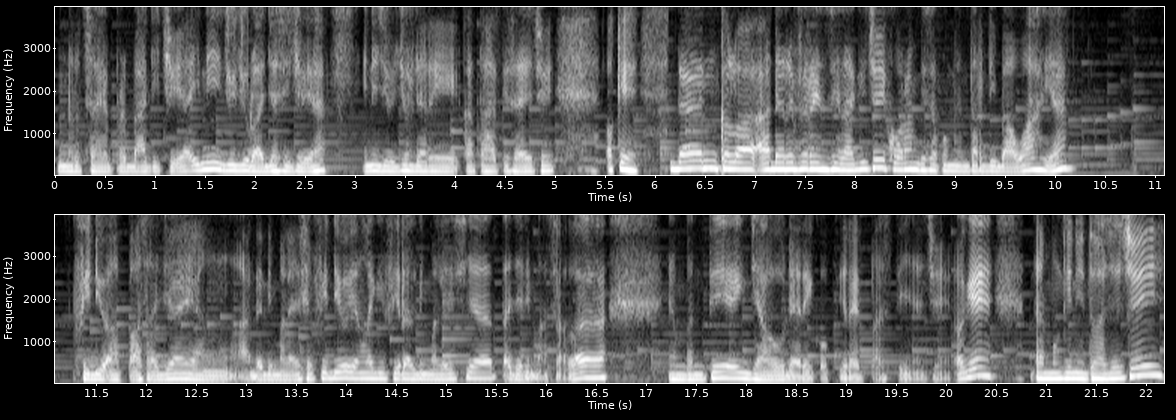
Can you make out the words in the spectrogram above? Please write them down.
menurut saya pribadi cuy ya. Ini jujur aja sih cuy ya. Ini jujur dari kata hati saya cuy. Oke, dan kalau ada referensi lagi cuy, korang bisa komentar di bawah ya. Video apa saja yang ada di Malaysia? Video yang lagi viral di Malaysia tak jadi masalah. Yang penting jauh dari copyright pastinya cuy. Oke dan mungkin itu aja cuy.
